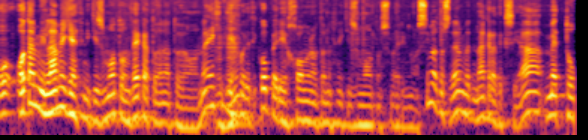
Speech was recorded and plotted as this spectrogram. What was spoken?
Ο, όταν μιλάμε για εθνικισμό τον 19ο αιώνα, έχει διαφορετικό περιεχόμενο από τον εθνικισμό των σημερινών. Σήμερα τον συνδέουμε με την άκρα δεξιά, με το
